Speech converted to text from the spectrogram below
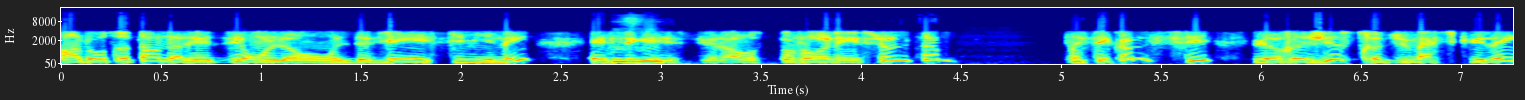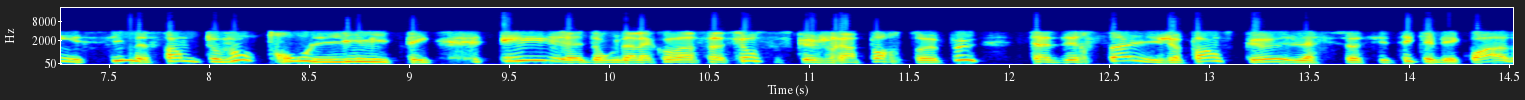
En d'autres temps, on aurait dit on, on le devient efféminé. Et c'est mm toujours une insulte, ça. C'est comme si le registre du masculin ici me semble toujours trop limité. Et euh, donc, dans la conversation, c'est ce que je rapporte un peu, c'est-à-dire ça, et je pense que la société québécoise,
